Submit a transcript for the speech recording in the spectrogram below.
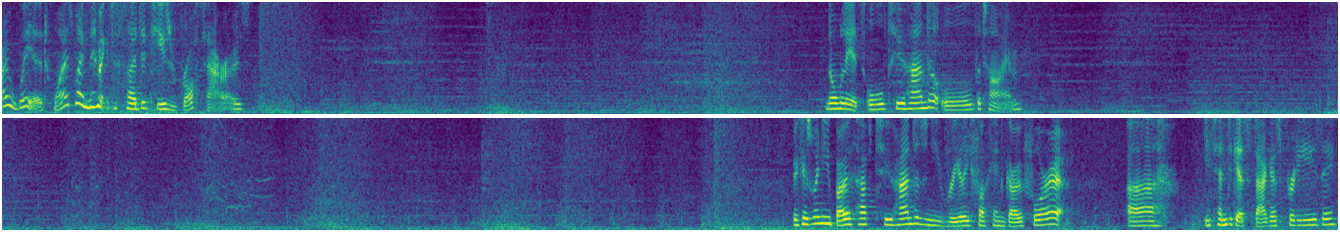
Oh, weird. Why has my Mimic decided to use rot arrows? Normally it's all two-hander all the time. Because when you both have two-handers and you really fucking go for it, uh, you tend to get staggers pretty easy.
